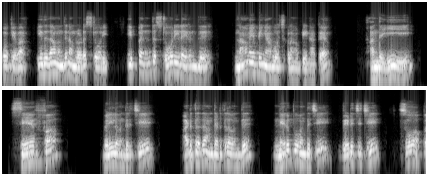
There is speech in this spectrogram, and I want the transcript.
ஓகேவா இதுதான் வந்து நம்மளோட ஸ்டோரி இப்ப இந்த ஸ்டோரியில இருந்து நாம எப்படி ஞாபகம் வச்சுக்கலாம் அப்படின்னாக்க அந்த ஈ சேஃபா வெளியில வந்துருச்சு. அடுத்தது அந்த இடத்துல வந்து நெருப்பு வந்துச்சு வெடிச்சிச்சு. ஸோ அப்ப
